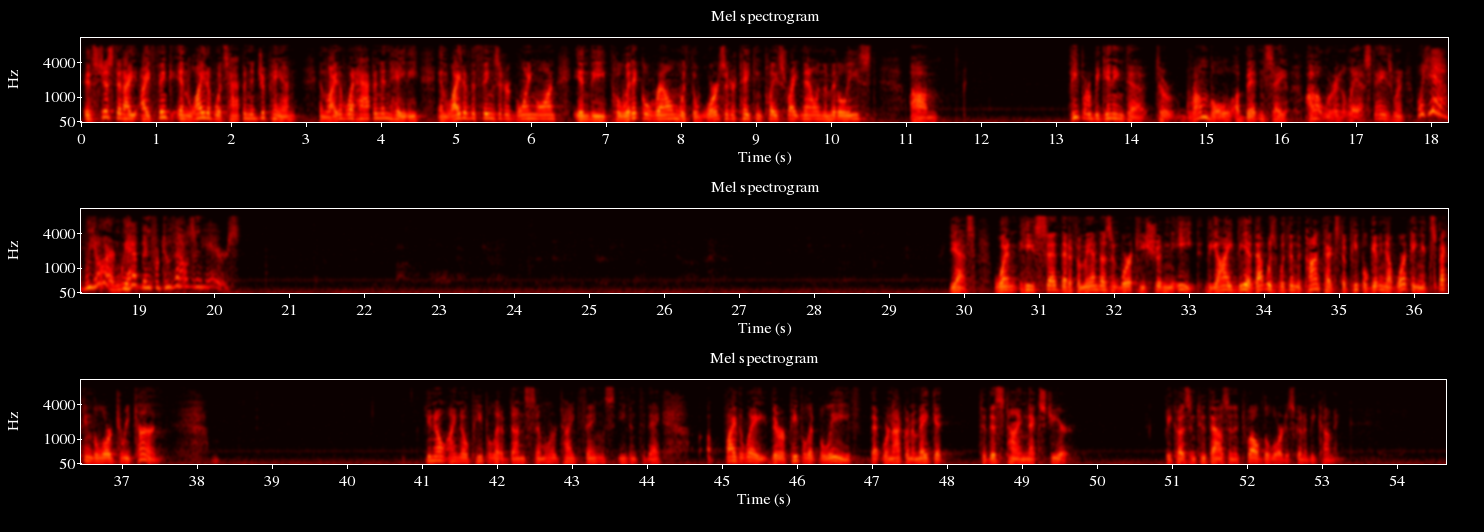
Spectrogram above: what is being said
It's just that I, I think, in light of what's happened in Japan, in light of what happened in Haiti, in light of the things that are going on in the political realm with the wars that are taking place right now in the Middle East, um, people are beginning to, to grumble a bit and say, oh, we're in the last days. We're in, well, yeah, we are, and we have been for 2,000 years. Yes. When he said that if a man doesn't work, he shouldn't eat. The idea, that was within the context of people giving up working, expecting the Lord to return. You know, I know people that have done similar type things even today. Uh, by the way, there are people that believe that we're not going to make it to this time next year because in 2012 the Lord is going to be coming.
